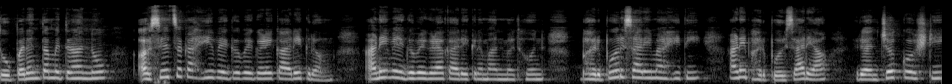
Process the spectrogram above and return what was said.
तोपर्यंत मित्रांनो असेच काही वेगवेगळे कार्यक्रम आणि वेगवेगळ्या कार्यक्रमांमधून भरपूर सारी माहिती आणि भरपूर साऱ्या रंजक गोष्टी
